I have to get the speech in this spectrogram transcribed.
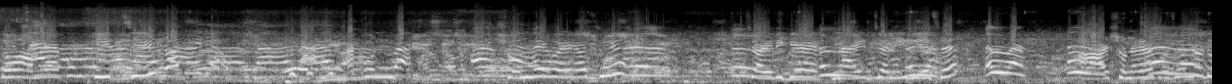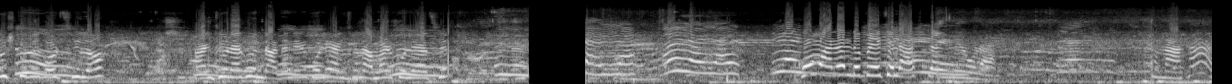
তো আমরা এখন ফিরছি এখন সন্ধে হয়ে গেছে। চারিদিকে লাইট জ্বালিয়ে দিয়েছে। আর সোনারা প্রচণ্ড দুষ্টুমি করছিল। একজন এখন দাদানের কোলে একজন আমার কোলে আছে। খুব আনন্দ পেয়েছে লাস্ট টাইমে ওরা। না হ্যাঁ।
